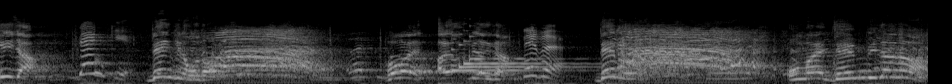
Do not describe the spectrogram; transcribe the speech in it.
キーちゃん電気。電気のこと。ほいあみさきちゃん。デブ。デブ？お前電ビだな。はい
